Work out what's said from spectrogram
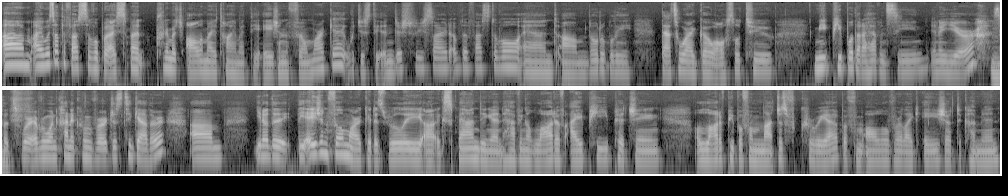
Um, I was at the festival, but I spent pretty much all of my time at the Asian Film Market, which is the industry side of the festival. And um, notably, that's where I go also to meet people that I haven't seen in a year. Mm. So it's where everyone kind of converges together. Um, you know, the, the Asian film market is really uh, expanding and having a lot of IP pitching, a lot of people from not just Korea, but from all over like Asia to come in.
